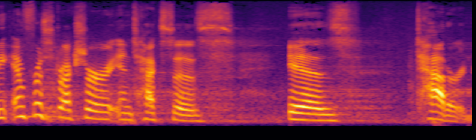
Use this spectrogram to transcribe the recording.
the infrastructure in Texas is tattered,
